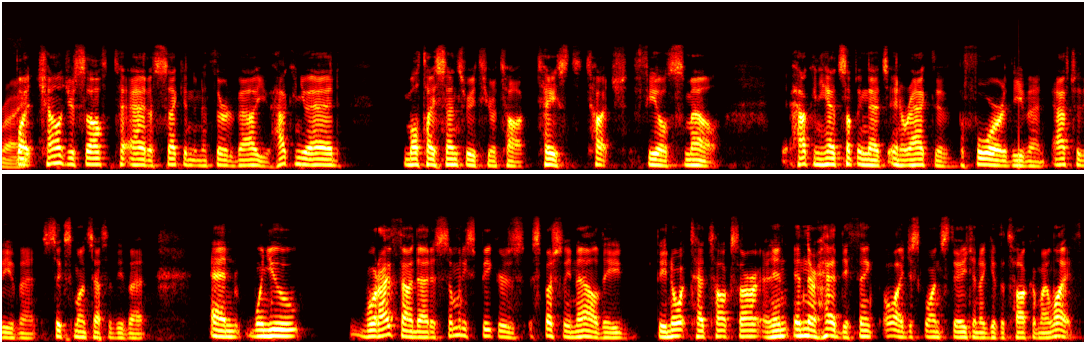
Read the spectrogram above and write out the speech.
Right. But challenge yourself to add a second and a third value. How can you add multisensory to your talk? Taste, touch, feel, smell. How can you add something that's interactive before the event, after the event, six months after the event? And when you, what I've found out is so many speakers, especially now, they they know what TED Talks are, and in, in their head they think, oh, I just go on stage and I give the talk of my life.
